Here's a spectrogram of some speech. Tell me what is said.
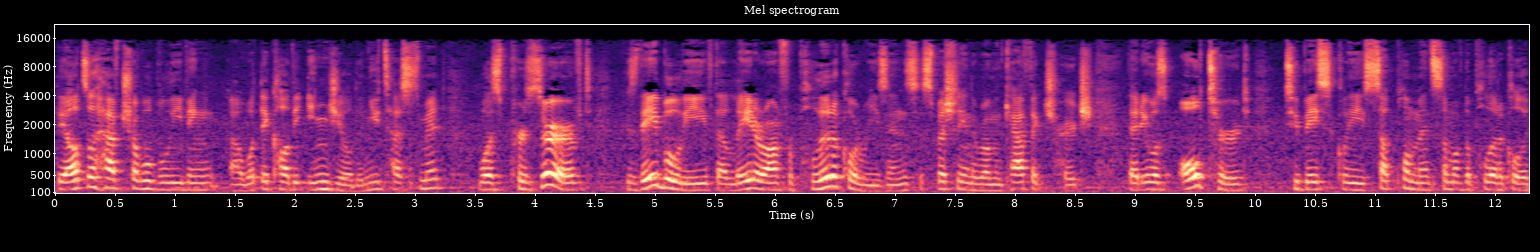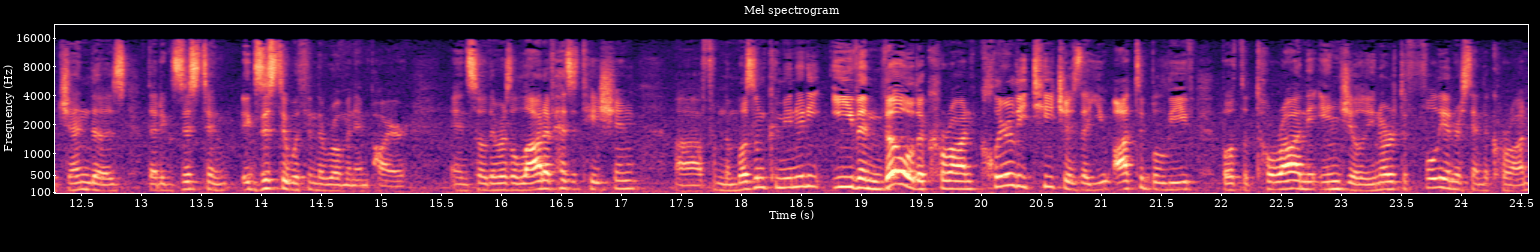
They also have trouble believing uh, what they call the Injil, the New Testament, was preserved because they believe that later on, for political reasons, especially in the Roman Catholic Church, that it was altered to basically supplement some of the political agendas that existed existed within the Roman Empire. And so there was a lot of hesitation uh, from the Muslim community, even though the Quran clearly teaches that you ought to believe both the Torah and the Injil in order to fully understand the Quran.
